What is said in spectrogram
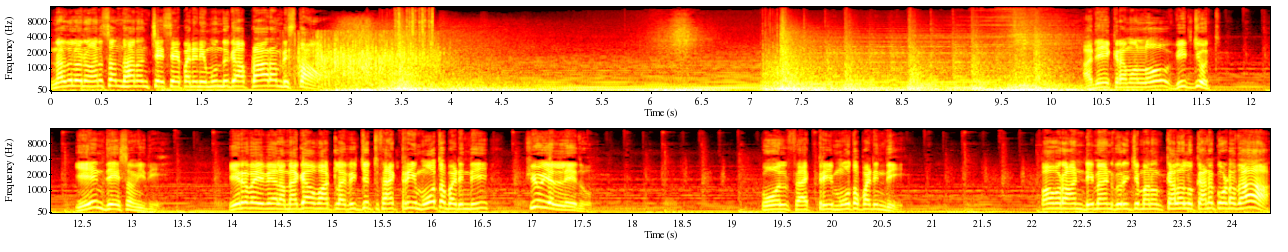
నదులను అనుసంధానం చేసే పనిని ముందుగా ప్రారంభిస్తాం. అదే క్రమంలో విద్యుత్. ఏం దేశం ఇది? ఇరవై వేల మెగావాట్ల విద్యుత్ ఫ్యాక్టరీ మూతబడింది ఫ్యూయల్ లేదు. కోల్ ఫ్యాక్టరీ మూతపడింది. పవర్ ఆన్ డిమాండ్ గురించి మనం కలలు కనకూడదా?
